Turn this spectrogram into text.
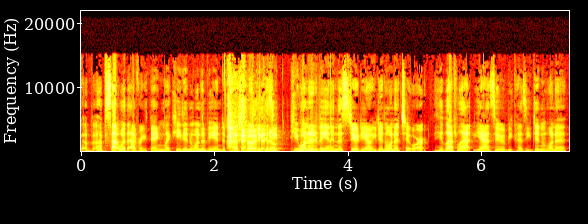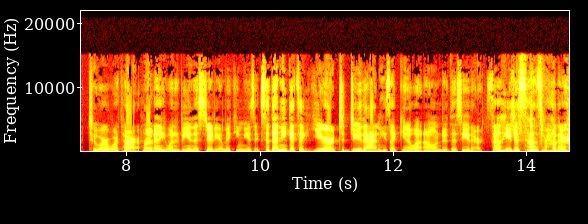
upset with everything. Like he didn't want to be in Depeche Mode because Nope. he, he wanted to be in the studio. He didn't want to tour. He left La- Yazoo because he didn't want to tour with her, Right. and he wanted to be in the studio making music. So then he gets a year to do that, and he's like, you know what? I don't want to do this either. So he just sounds rather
